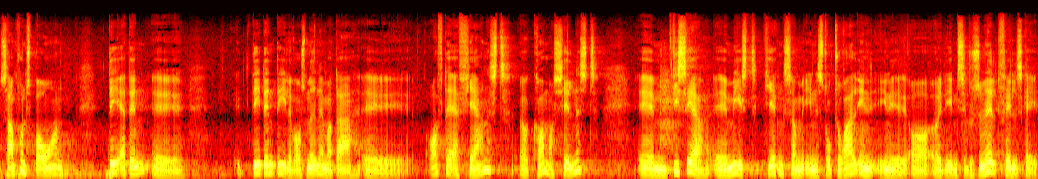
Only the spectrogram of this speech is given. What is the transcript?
samfundsborgeren, det er den, øh, det er den del af vores medlemmer, der øh, ofte er fjernest og kommer sjældnest. Øh, de ser øh, mest kirken som en strukturel en, en, og, og et institutionelt fællesskab.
